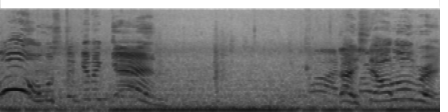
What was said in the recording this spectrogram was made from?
Oh, almost took it again. Guys, stay all over it.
